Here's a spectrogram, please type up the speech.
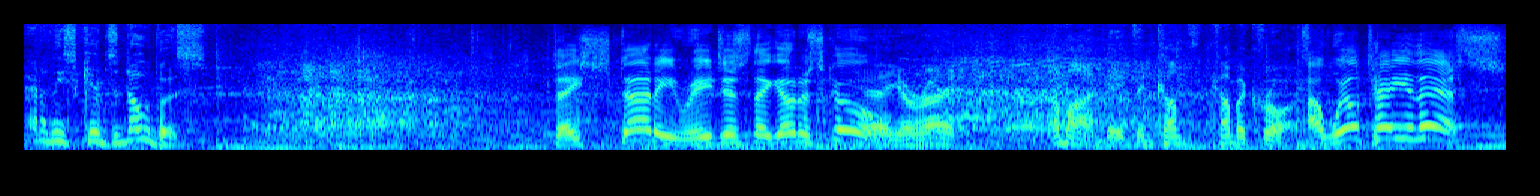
How do these kids know this? They study, Regis. They go to school. Yeah, you're right. Come on, Nathan, come come across. I will tell you this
